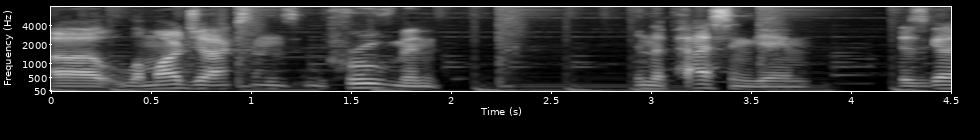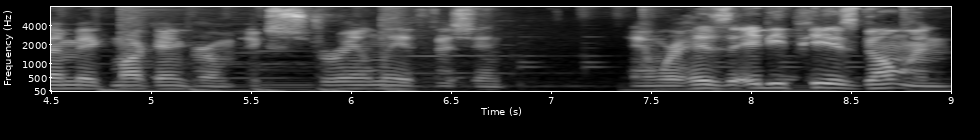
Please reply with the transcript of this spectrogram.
Uh, Lamar Jackson's improvement in the passing game is going to make Mark Ingram extremely efficient. And where his ADP is going,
